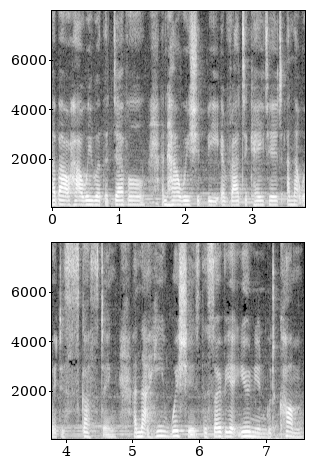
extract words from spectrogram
about how we were the devil, and how we should be eradicated, and that we're disgusting, and that he wishes the Soviet Union would come,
